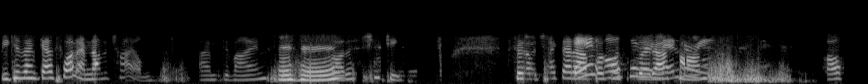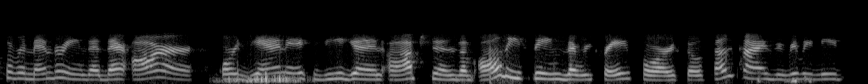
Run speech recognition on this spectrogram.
Because I'm guess what? I'm not a child. I'm divine Mhm. goddess Chi. So check that out, and also remembering, also remembering that there are organic, vegan options of all these things that we crave for. So sometimes we really need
